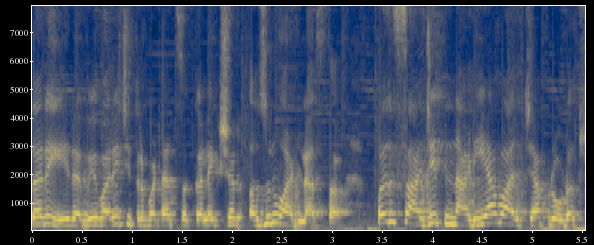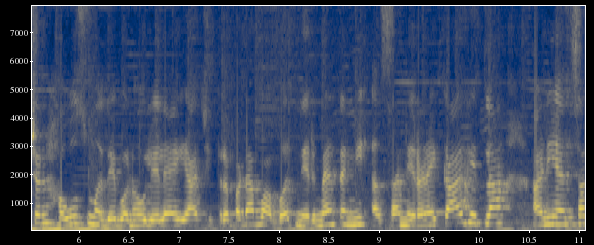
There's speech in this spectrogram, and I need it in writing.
तरी रविवारी चित्रपटाचं कलेक्शन अजून वाढलं असतं. पण साजिद नाडियावालच्या प्रोडक्शन हाऊसमध्ये बनवलेल्या या चित्रपटाबाबत निर्मात्यांनी असा निर्णय का घेतला आणि याचा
